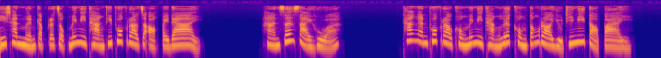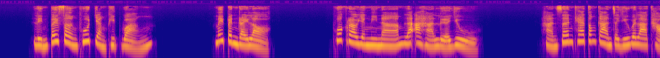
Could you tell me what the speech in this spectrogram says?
นี้ชันเหมือนกับกระจกไม่มีทางที่พวกเราจะออกไปได้ หานเซินสายหัว ถ้างั้นพวกเราคงไม่มีทางเลือกคงต้องรออยู่ที่นี่ต่อไป หลินเป้ยเฟิงพูดอย่างผิดหวัง ไม่เป็นไรหรอก พวกเรายังมีน้ำและอาหารเหลืออยู่ หานเซินแค่ต้องการจะยื้อเวลาเขา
